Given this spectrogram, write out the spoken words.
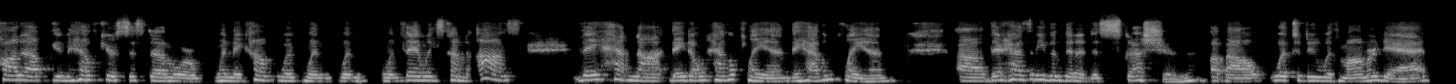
caught up in the healthcare system or when they come when when when, when families come to us they have not they don't have a plan they haven't planned. Uh, there hasn't even been a discussion about what to do with mom or dad.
